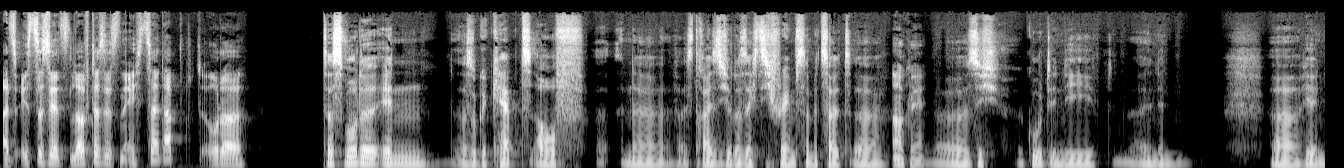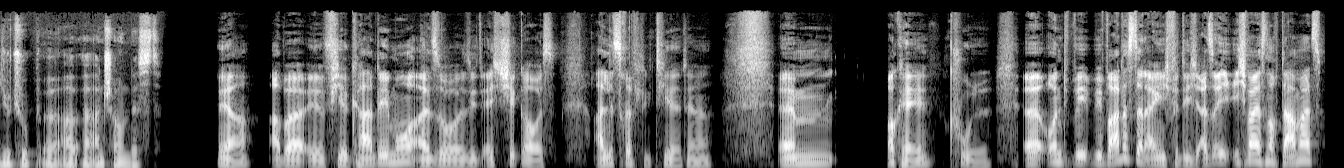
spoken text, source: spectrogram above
also ist das jetzt, läuft das jetzt in Echtzeit ab oder? Das wurde in also gecapped auf eine weiß, 30 oder 60 Frames, damit es halt äh, okay. äh, sich gut in die in den äh, hier in YouTube äh, äh anschauen lässt. Ja, aber 4K-Demo, äh, also sieht echt schick aus. Alles reflektiert, ja. Ähm, Okay, cool. Äh, und wie, wie war das denn eigentlich für dich? Also ich, ich weiß noch damals,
